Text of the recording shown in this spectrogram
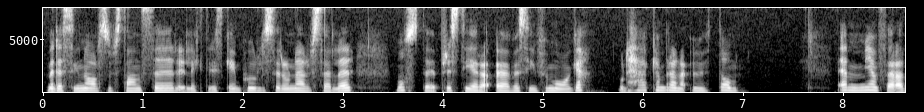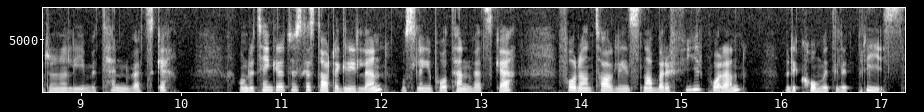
med dess signalsubstanser, elektriska impulser och nervceller, måste prestera över sin förmåga. Och det här kan bränna ut dem. M jämför adrenalin med tändvätska. Om du tänker att du ska starta grillen och slänger på tändvätska får du antagligen snabbare fyr på den, men det kommer till ett pris.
